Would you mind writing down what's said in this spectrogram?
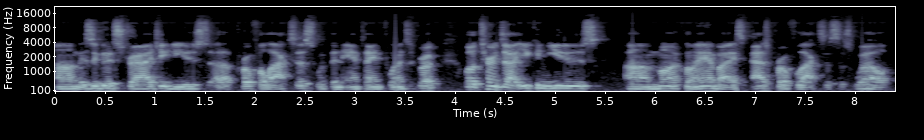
um, is a good strategy to use uh, prophylaxis with an anti-influenza drug. Well, it turns out you can use um, monoclonal antibodies as prophylaxis as well.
